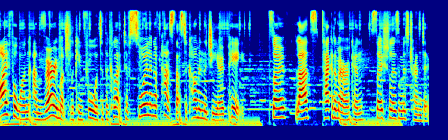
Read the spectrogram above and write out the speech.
I for one am very much looking forward to the collective soiling of pants that's to come in the GOP. So, lads, tag an American, socialism is trending.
